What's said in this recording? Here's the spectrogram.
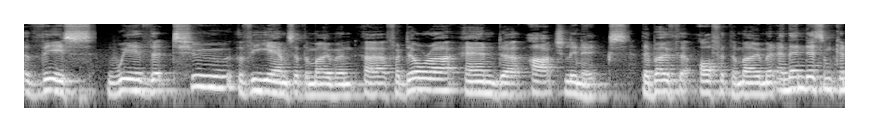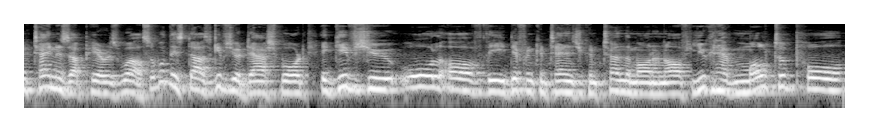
this with two VMs at the moment, uh, Fedora and uh, Arch Linux. They're both off at the moment. And then there's some containers containers up here as well. So what this does, it gives you a dashboard. It gives you all of the different containers. You can turn them on and off. You can have multiple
